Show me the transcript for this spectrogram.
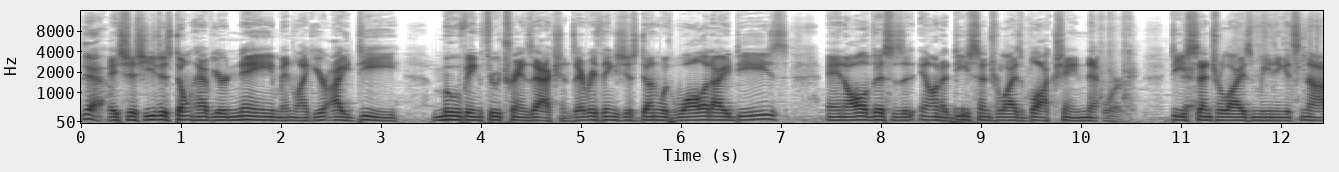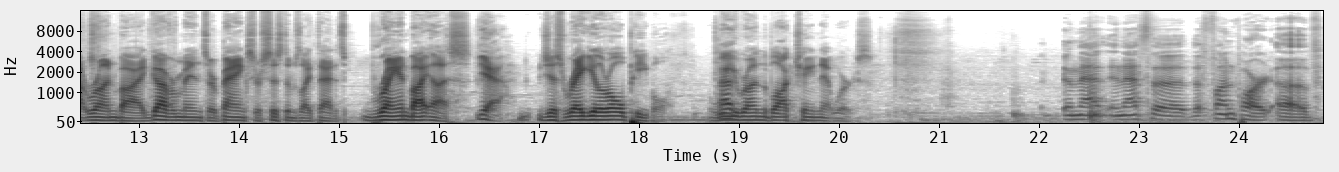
Yeah. It's just you just don't have your name and like your ID moving through transactions. Everything's just done with wallet IDs and all of this is on a decentralized blockchain network. Decentralized meaning it's not run by governments or banks or systems like that. It's ran by us, Yeah. just regular old people. We Uh, run the blockchain networks. and that and that's the the fun part of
